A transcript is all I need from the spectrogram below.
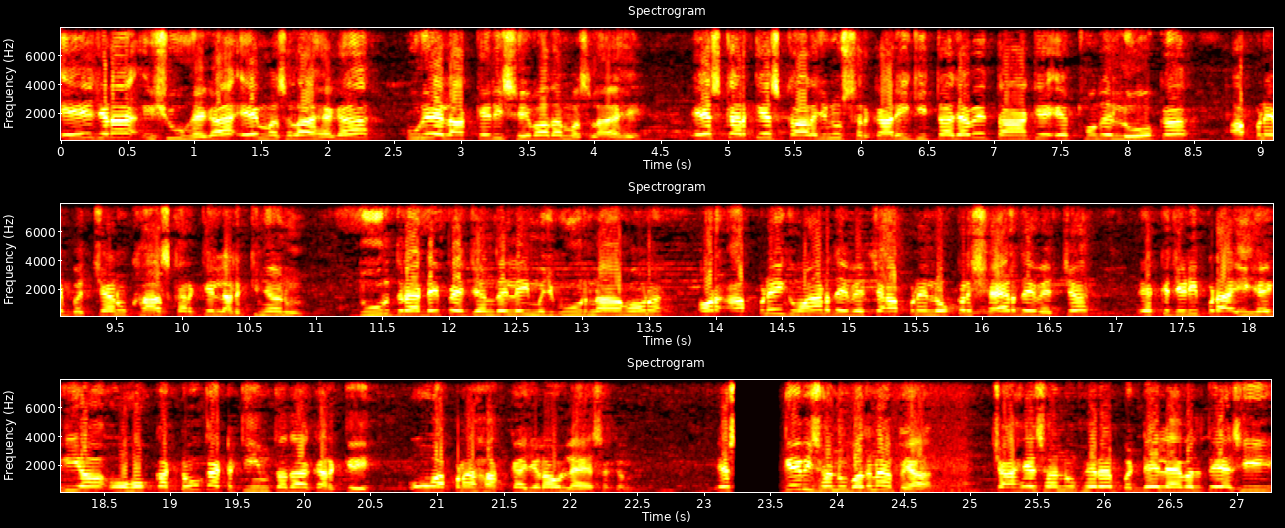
ਇਹ ਜਿਹੜਾ ਇਸ਼ੂ ਹੈਗਾ, ਇਹ ਮਸਲਾ ਹੈਗਾ, ਪੂਰੇ ਇਲਾਕੇ ਦੀ ਸੇਵਾ ਦਾ ਮਸਲਾ ਹੈ ਇਹ। ਇਸ ਕਰਕੇ ਇਸ ਕਾਲਜ ਨੂੰ ਸਰਕਾਰੀ ਕੀਤਾ ਜਾਵੇ ਤਾਂ ਕਿ ਇੱਥੋਂ ਦੇ ਲੋਕ ਆਪਣੇ ਬੱਚਿਆਂ ਨੂੰ ਖਾਸ ਕਰਕੇ ਲੜਕੀਆਂ ਨੂੰ ਦੂਰ ਦਰਾਡੇ ਭੇਜਣ ਦੇ ਲਈ ਮਜਬੂਰ ਨਾ ਹੋਣ ਔਰ ਆਪਣੇ ਗਵਾਂਢ ਦੇ ਵਿੱਚ, ਆਪਣੇ ਲੋਕਲ ਸ਼ਹਿਰ ਦੇ ਵਿੱਚ ਇੱਕ ਜਿਹੜੀ ਪੜ੍ਹਾਈ ਹੈਗੀ ਆ, ਉਹ ਘੱਟੋ ਘੱਟ ਕੀਮਤ ਅਦਾ ਕਰਕੇ ਉਹ ਆਪਣਾ ਹੱਕ ਹੈ ਜਿਹੜਾ ਉਹ ਲੈ ਸਕਣ। ਇਸ ਅੱਗੇ ਵੀ ਸਾਨੂੰ ਵਧਣਾ ਪਿਆ। ਚਾਹੇ ਸਾਨੂੰ ਫਿਰ ਵੱਡੇ ਲੈਵਲ ਤੇ ਅਸੀਂ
